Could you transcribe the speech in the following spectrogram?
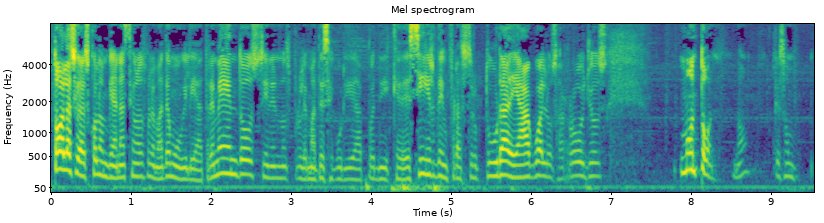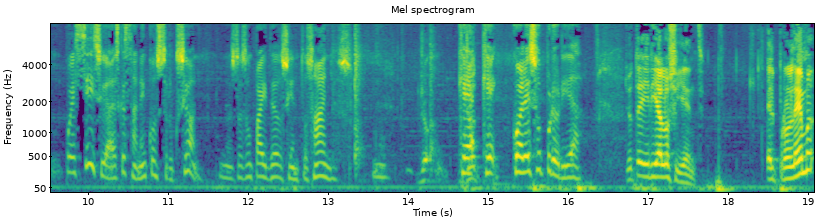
todas las ciudades colombianas tienen unos problemas de movilidad tremendos, tienen unos problemas de seguridad, pues ni qué decir, de infraestructura, de agua, los arroyos, un montón, ¿no? Que son, pues sí, ciudades que están en construcción. Esto es un país de 200 años. ¿no? Yo, ¿Qué- yo- qué- ¿Cuál es su prioridad? Yo te diría lo siguiente. El problema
